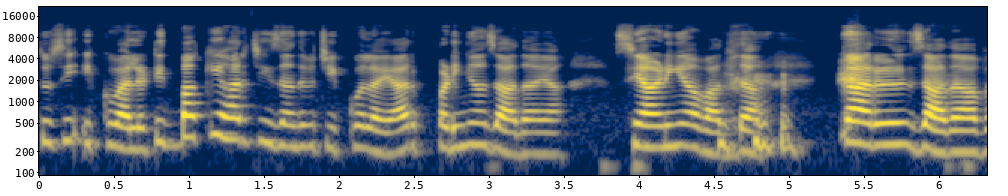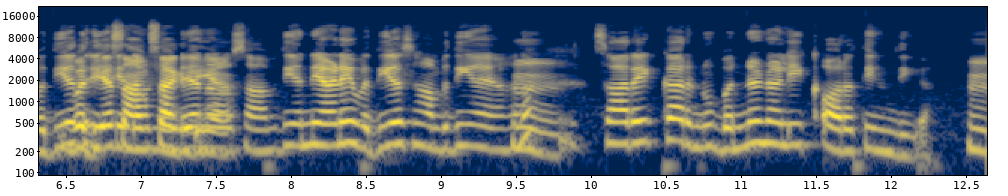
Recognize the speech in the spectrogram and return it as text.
ਤੁਸੀਂ ਇਕੁਐਲਿਟੀ ਬਾਕੀ ਹਰ ਚੀਜ਼ਾਂ ਦੇ ਵਿੱਚ ਇਕੁਅਲ ਆ ਯਾਰ ਪੜੀਆਂ ਜ਼ਿਆਦਾ ਆ ਸਿਆਣੀਆਂ ਵੱਧ ਆ ਘਰ ਜ਼ਿਆਦਾ ਵਧੀਆ ਤਰੀਕੇ ਨਾਲ ਸਾਂਭ ਮੁੰਡਿਆਂ ਸਕਦੀਆਂ। ਨਾਲੋਂ ਸਾਂਭਦੀਆਂ ਨਿਆਣੇ ਵਧੀਆ ਸਾਂਭਦੀਆਂ ਆ ਹਨਾ। ਸਾਰੇ ਘਰ ਨੂੰ ਬੰਨਣ ਵਾਲੀ ਇੱਕ ਔਰਤ ਹੀ ਹੁੰਦੀ ਆ ਹੂੰ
